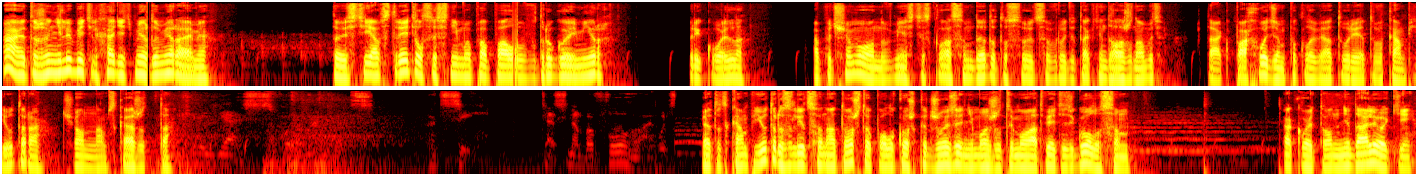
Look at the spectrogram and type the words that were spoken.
А, это же не любитель ходить между мирами. То есть я встретился с ним и попал в другой мир. Прикольно. А почему он вместе с классом Дэта тусуется? Вроде так не должно быть. Так, походим по клавиатуре этого компьютера. Что он нам скажет-то? Этот компьютер злится на то, что полукошка Джози не может ему ответить голосом. Какой-то он недалекий.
